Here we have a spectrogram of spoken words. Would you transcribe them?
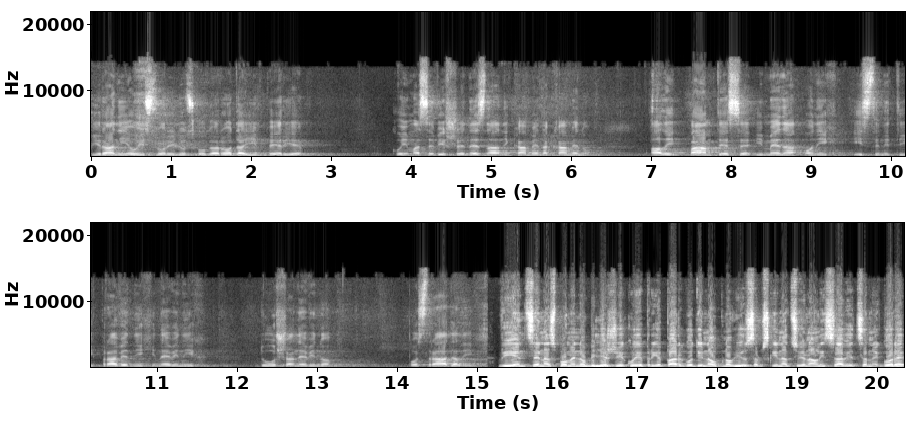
i ranije u istoriji ljudskog roda i imperije, kojima se više ne zna ni kamen na kamenu, ali pamte se imena onih istinitih, pravednih i nevinih duša nevino postradalih. Vijence na spomen obilježje koje je prije par godina obnovio Srpski nacionalni savjet Crne Gore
